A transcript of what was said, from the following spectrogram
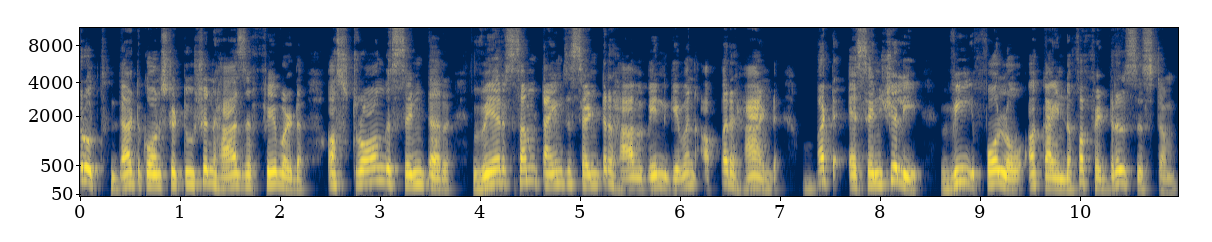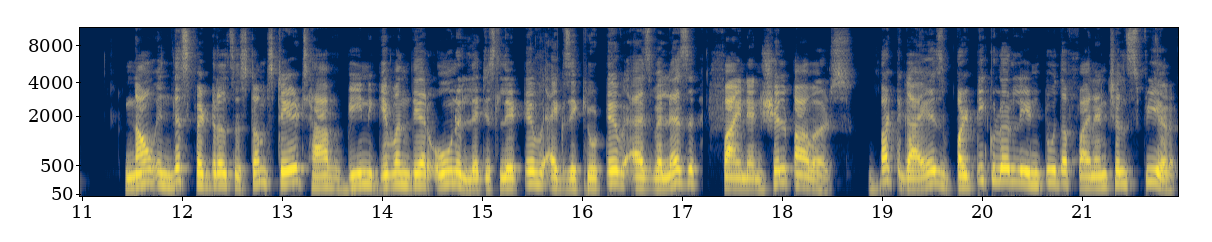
truth that constitution has favored a strong center where sometimes center have been given upper hand, but essentially we follow a kind of a federal system. Now, in this federal system, states have been given their own legislative, executive, as well as financial powers. But, guys, particularly into the financial sphere,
